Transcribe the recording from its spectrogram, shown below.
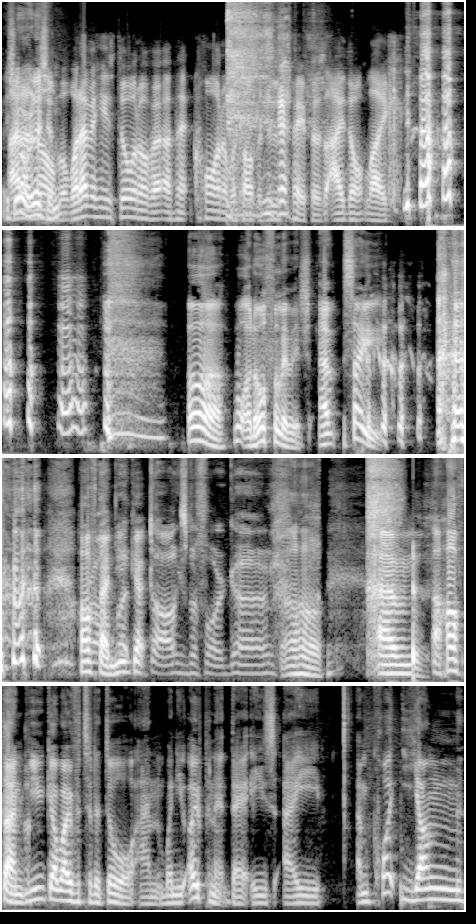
it's I your don't religion. know, but whatever he's doing over on that corner with all the newspapers, I don't like. oh, what an awful image. Um, so, We're all Halfdan, you but go. dogs before God. Oh, um, uh, Halfdan, you go over to the door, and when you open it, there is a um quite young,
